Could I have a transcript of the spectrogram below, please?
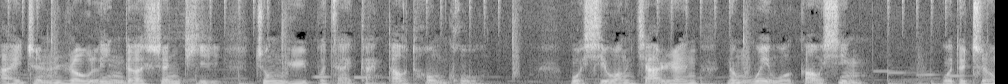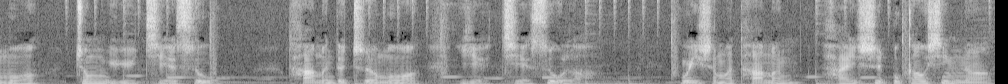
癌症蹂躏的身体终于不再感到痛苦。我希望家人能为我高兴。我的折磨终于结束，他们的折磨也结束了。为什么他们还是不高兴呢？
